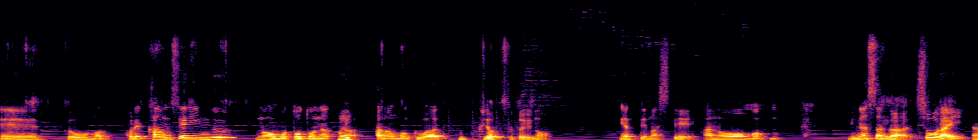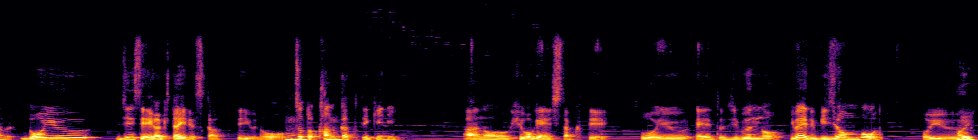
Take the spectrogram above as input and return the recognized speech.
えーっとまあ、これカウンセリングの元となっはい。たタノモクワークショップというのをやってまして、あの皆さんが将来どういう人生描きたいですかっていうのをうん。ちょっと感覚的に、あの表現したくてそういう、えー、と自分のいわゆるビジョンボードという、はい。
